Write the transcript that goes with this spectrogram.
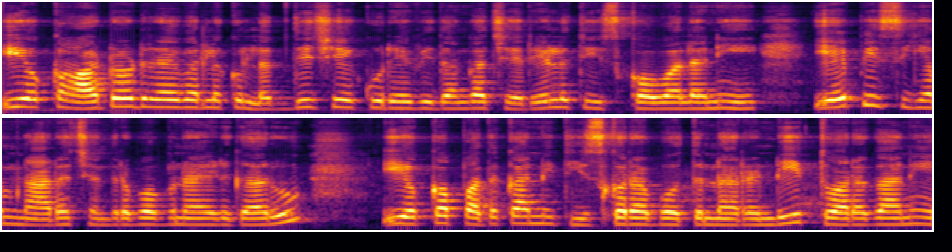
ఈ యొక్క ఆటో డ్రైవర్లకు లబ్ధి చేకూరే విధంగా చర్యలు తీసుకోవాలని ఏపీ సీఎం నారా చంద్రబాబు నాయుడు గారు ఈ యొక్క పథకాన్ని తీసుకురాబోతున్నారండి. త్వరగానే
